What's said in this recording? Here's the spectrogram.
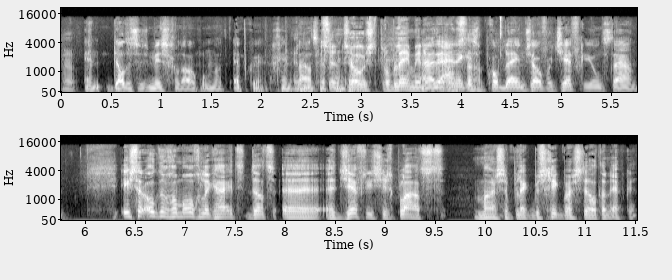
Ja. En dat is dus misgelopen omdat Epke geen plaats heeft en zo is het probleem in En uiteindelijk is het probleem zo voor Jeffrey ontstaan. Is er ook nog een mogelijkheid dat eh, Jeffrey zich plaatst... maar zijn plek beschikbaar stelt aan Epke?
